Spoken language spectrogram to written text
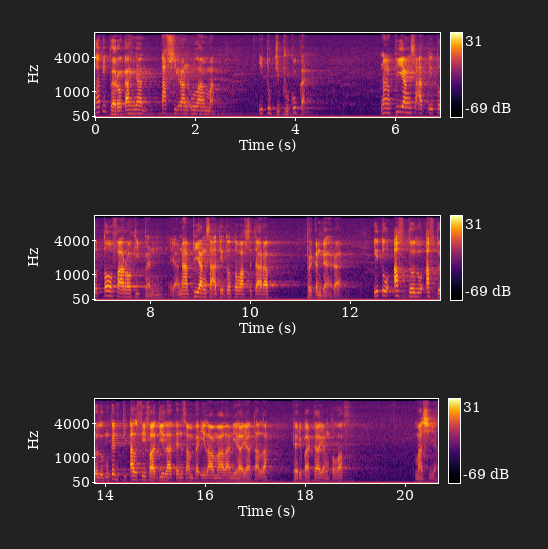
tapi barokahnya tafsiran ulama itu dibukukan. Nabi yang saat itu tofa rokiban ya Nabi yang saat itu tawaf secara berkendara itu afdolu afdolu mungkin bi alfi fadilatin sampai ilama la nihayatallah daripada yang tawaf masyian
